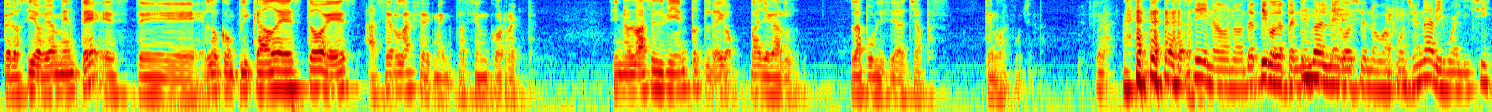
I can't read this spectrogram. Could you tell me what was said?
Pero sí, obviamente, este, lo complicado de esto es hacer la segmentación correcta. Si no lo haces bien, pues le digo, va a llegar la publicidad de chapas, que no va a funcionar. Claro. sí, no, no. digo, dependiendo del negocio no va a funcionar igual y sí.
